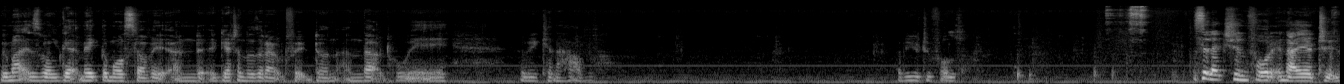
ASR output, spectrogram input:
we might as well get make the most of it and get another outfit done and that way we can have a beautiful selection for Inaya too.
